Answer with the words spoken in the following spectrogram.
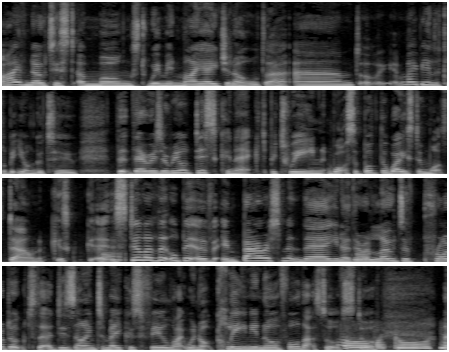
I've noticed amongst women my age and older, and maybe a little bit younger too, that there is a real disconnect between what's above the waist and what's down. It's, it's still a little bit of embarrassment there. You know, there are loads of products that are designed to make us feel like we're not clean enough, all that sort of Oh, stuff. Oh my God,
